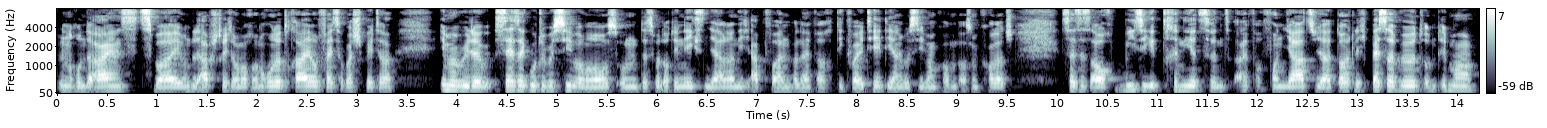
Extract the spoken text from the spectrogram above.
in Runde 1, 2 und mit Abstrich auch noch in Runde 3 und vielleicht sogar später immer wieder sehr, sehr gute Receiver raus. Und das wird auch die nächsten Jahre nicht abfallen, weil einfach die Qualität, die an Receivern kommt aus dem College, das heißt jetzt auch, wie sie trainiert sind, einfach von Jahr zu Jahr deutlich besser wird und immer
